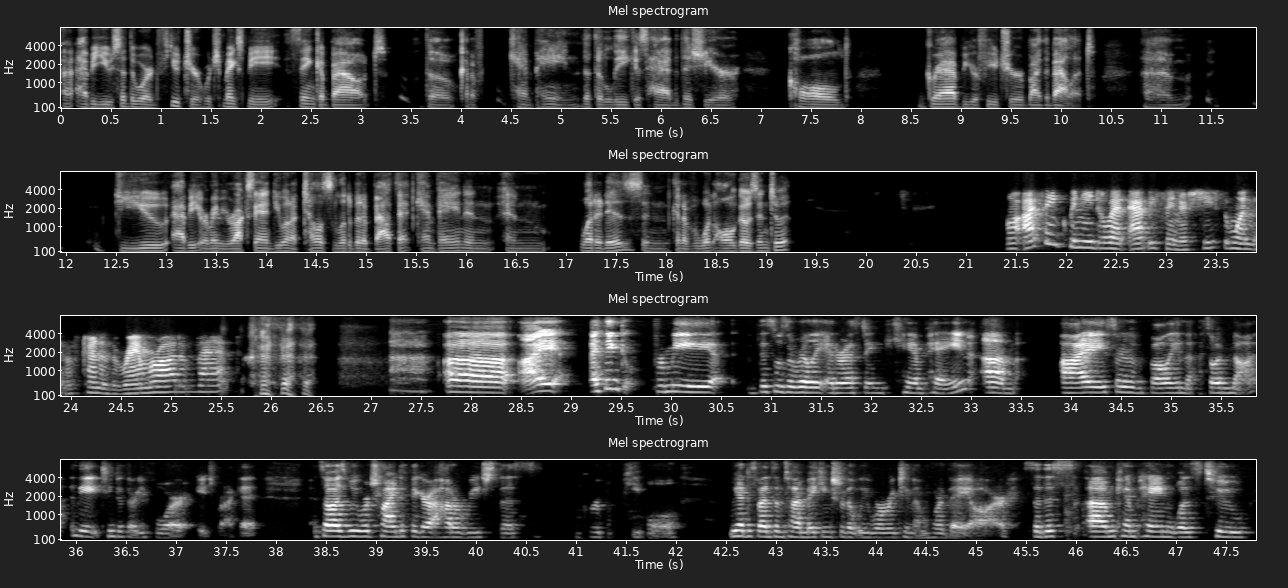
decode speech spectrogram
uh, Abby, you said the word future, which makes me think about the kind of campaign that the league has had this year called "Grab Your Future by the Ballot." Um, do you, Abby, or maybe Roxanne, do you want to tell us a little bit about that campaign and and what it is and kind of what all goes into it? Well, I think we need to let Abby finish. She's the one that was kind of the ramrod of that. uh, I I think for me, this was a really interesting campaign. Um, I sort of fall in the so I'm not in the 18 to 34 age bracket, and so as we were trying to figure out how to reach this group of people, we had to spend some time making sure that we were reaching them where they are. So this um, campaign was to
